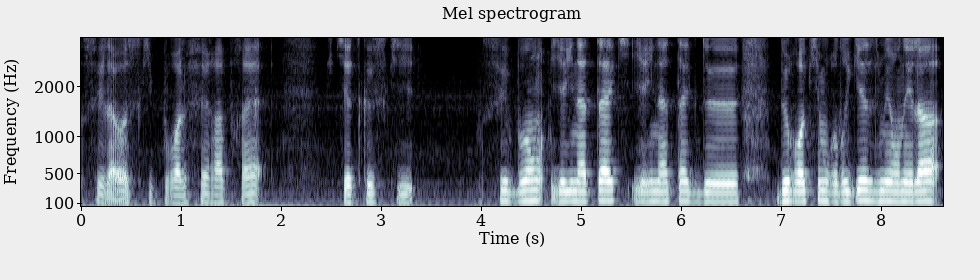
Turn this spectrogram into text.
C'est la hausse qui pourra le faire après. Kietkowski c'est bon, il y a une attaque, il y a une attaque de, de Joaquim Rodriguez, mais on est là.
